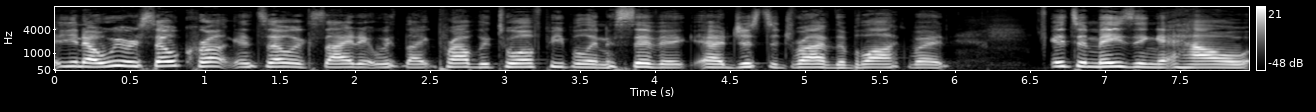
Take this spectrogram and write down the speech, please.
you know, we were so crunk and so excited with like probably 12 people in a Civic uh, just to drive the block. But it's amazing how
